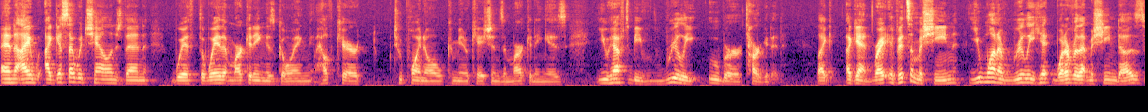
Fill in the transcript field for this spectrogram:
And I, I guess I would challenge then with the way that marketing is going, healthcare 2.0 communications and marketing is you have to be really uber targeted. Like again, right? If it's a machine, you want to really hit whatever that machine does.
